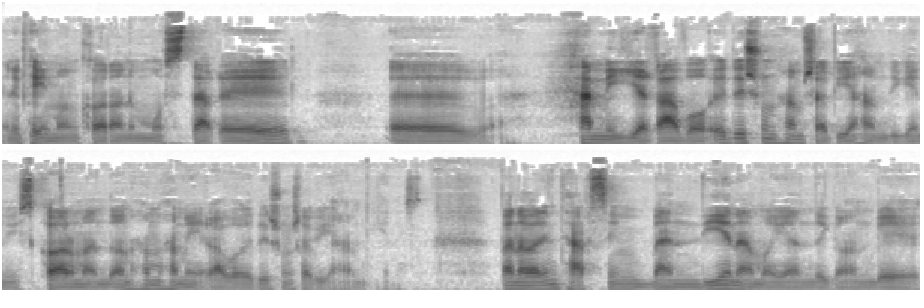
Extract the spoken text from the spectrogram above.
یعنی پیمانکاران مستقل همه قواعدشون هم شبیه هم دیگه نیست. کارمندان هم همه قواعدشون شبیه هم دیگه نیست. بنابراین تقسیم بندی نمایندگان به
